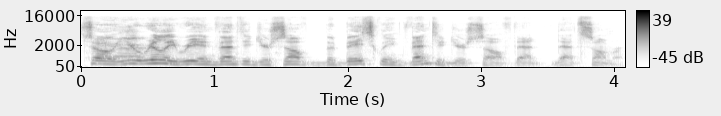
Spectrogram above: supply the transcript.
so yeah. you really reinvented yourself, but basically invented yourself that that summer.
